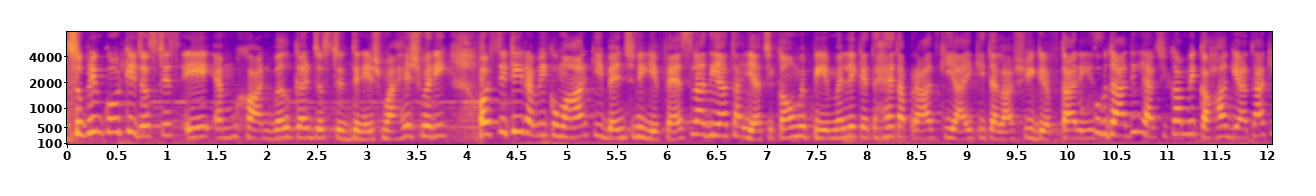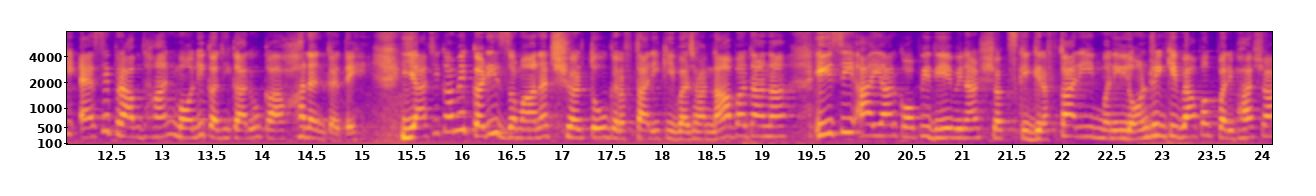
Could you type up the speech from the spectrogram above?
सुप्रीम कोर्ट के justice A M Khanwilkar, justice Dinesh Maheshwari और सिटी रवि कुमार की बेंच ने यह फैसला दिया था। याचिकाओं में पीएमएलए के तहत अपराध की आय की तलाशी, गिरफ्तारी बुदादी याचिका में कहा गया था कि ऐसे प्रावधान मौलिक अधिकारों का हनन करते हैं। याचिका में कड़ी जमानत शर्तों, गिरफ्तारी की वजह न बताना ईसीआईआर कॉपी दिए बिना शख्स की गिरफ्तारी मनी लॉन्ड्रिंग की व्यापक परिभाषा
